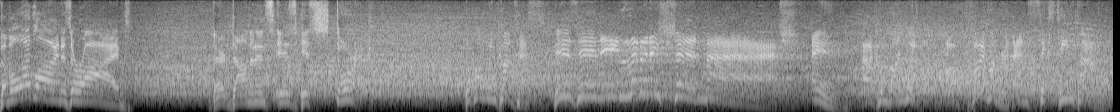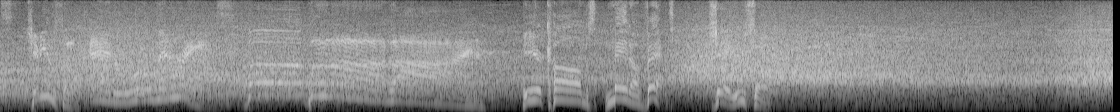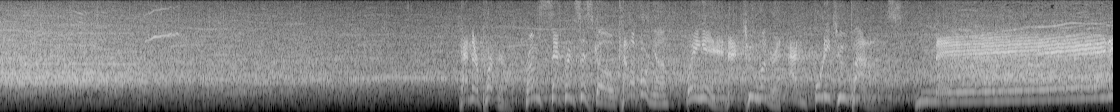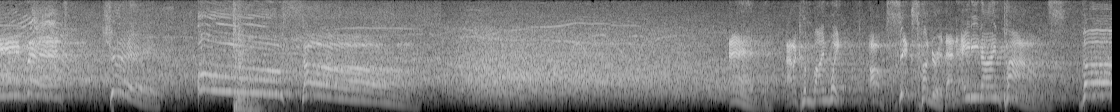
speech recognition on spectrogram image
The bloodline has arrived. Their dominance is historic. The following contest is an elimination match. And at a combined weight of 516 pounds, Jimmy Uso and Roman Reigns, the Bloodline. Here comes main event. Jey Uso and their partner from San Francisco, California, weighing in at 242 pounds, main event, Jey Uso! And at a combined weight of 689 pounds, the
